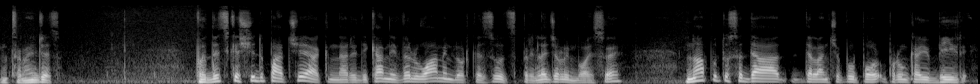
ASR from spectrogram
Înțelegeți? Vedeți că și după aceea, când a ridicat nivelul oamenilor căzuți prin legea lui Moise, nu a putut să dea de la început porunca iubirii.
